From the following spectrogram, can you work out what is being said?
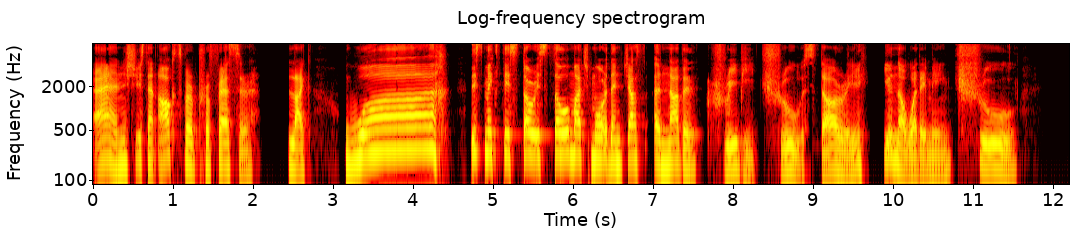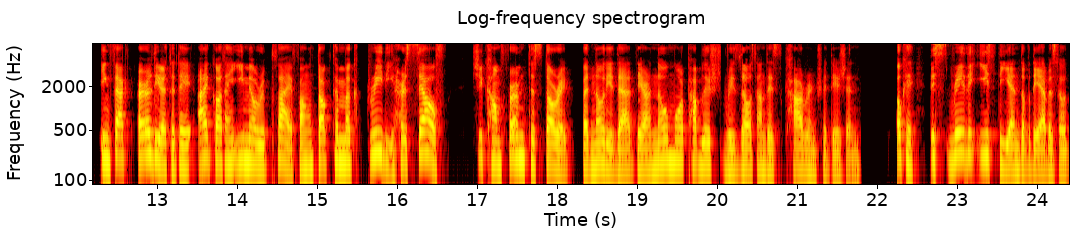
and she's an Oxford professor. Like, what? This makes this story so much more than just another creepy true story. You know what I mean, true. In fact, earlier today, I got an email reply from Dr. McGready herself. She confirmed the story, but noted that there are no more published results on this Karen tradition. Okay, this really is the end of the episode.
